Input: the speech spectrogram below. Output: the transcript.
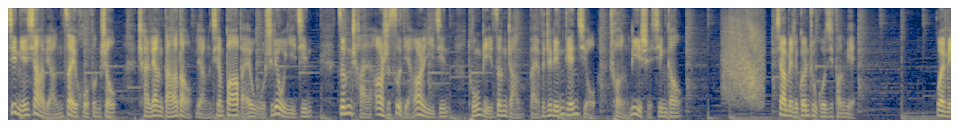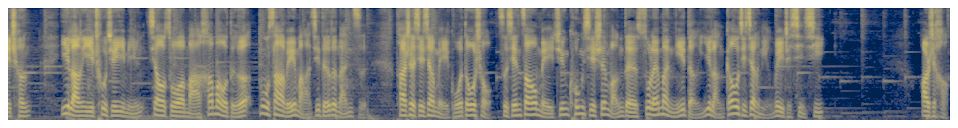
今年夏粮再获丰收，产量达到两千八百五十六亿斤，增产二十四点二亿斤，同比增长百分之零点九，创历史新高。下面来关注国际方面，外媒称，伊朗已处决一名叫做马哈茂德·穆萨维马基德的男子。他涉嫌向美国兜售此前遭美军空袭身亡的苏莱曼尼等伊朗高级将领位置信息。二十号，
